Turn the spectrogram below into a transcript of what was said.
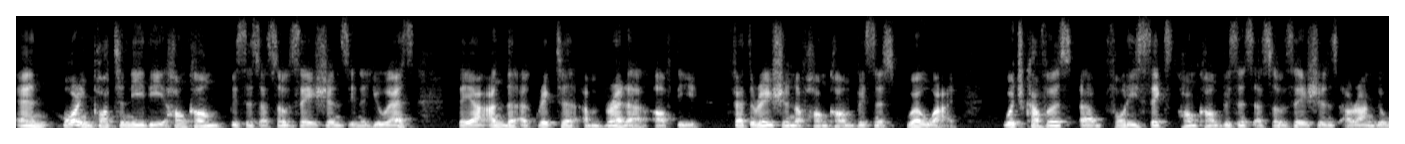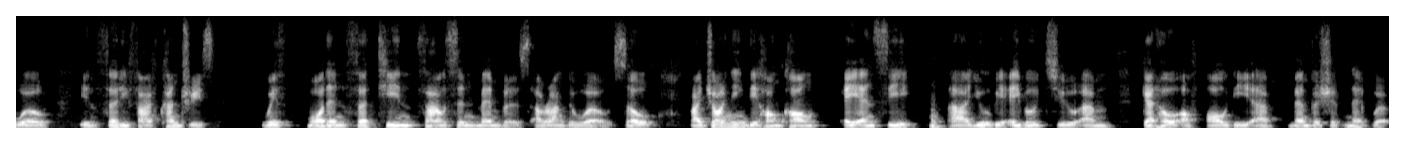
And more importantly, the Hong Kong business associations in the US, they are under a greater umbrella of the Federation of Hong Kong Business Worldwide, which covers uh, 46 Hong Kong business associations around the world in 35 countries with more than 13,000 members around the world. So by joining the Hong Kong ANC, uh, you'll be able to um, get hold of all the uh, membership network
